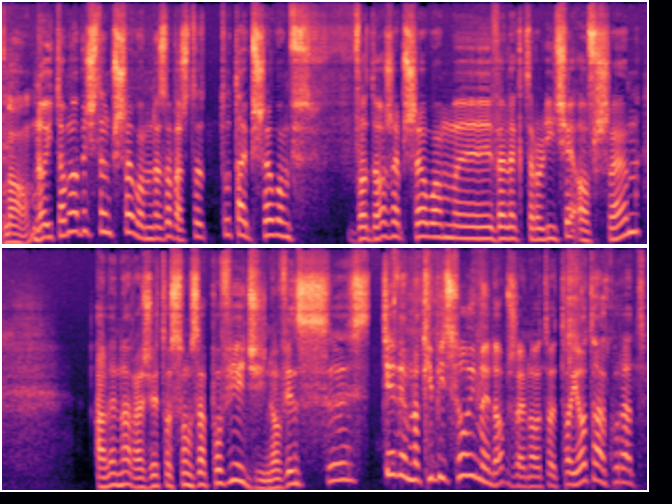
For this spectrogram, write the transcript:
No. No i to ma być ten przełom. No zobacz, to tutaj przełom w wodorze, przełom y, w elektrolicie, owszem, ale na razie to są zapowiedzi, no więc y, nie wiem, no kibicujmy, dobrze, no to Toyota akurat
